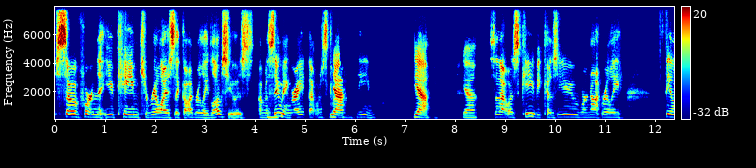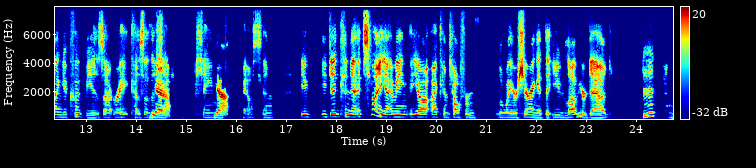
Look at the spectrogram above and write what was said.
so important that you came to realize that God really loves you is I'm assuming, mm-hmm. right? That was yeah. The theme. Yeah. Yeah. So that was key because you were not really feeling you could be. Is that right? Because of the yeah. shame. Yeah. Yes. And you you did connect. It's funny. I mean, you I can tell from the way you're sharing it that you love your dad. Mm-hmm.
